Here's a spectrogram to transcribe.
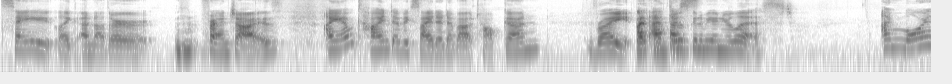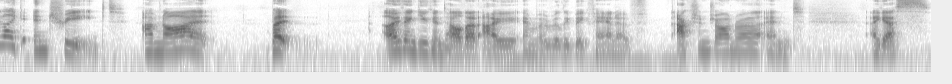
say like another franchise. I am kind of excited about Top Gun. Right. But I thought I'm that was just- going to be on your list. I'm more like intrigued. I'm not, but I think you can tell that I am a really big fan of action genre, and I guess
